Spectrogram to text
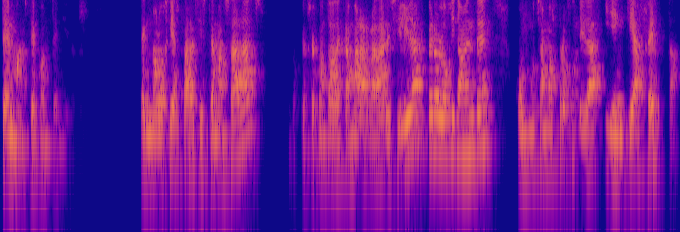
temas de contenidos. Tecnologías para sistemas HADAS, que os he contado de cámaras, radares y LIDAR, pero lógicamente con mucha más profundidad y en qué afecta.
